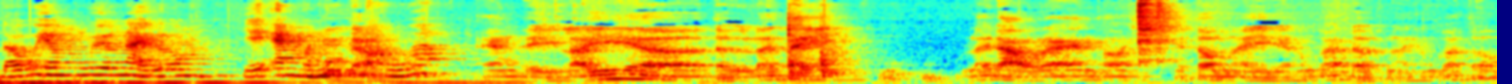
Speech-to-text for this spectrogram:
đậu nguyên nguyên này luôn. Vậy ăn mình múc đầu á. Ăn thì lấy uh, tự lấy tay lấy đầu ra ăn thôi. Cái tôm này không có đợt này không có tôm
